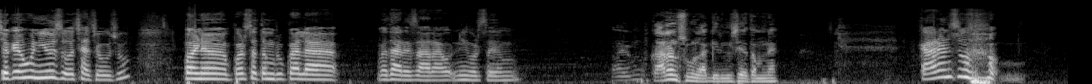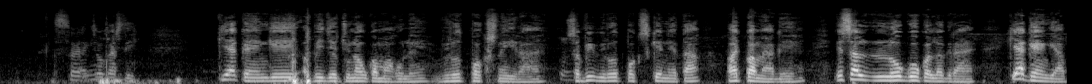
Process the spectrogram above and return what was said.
જોકે હું ન્યૂઝ ઓછા જોઉં છું. પણ પરસોત્તમ રૂપાલા વધારે સારા નીવડશે એમ. કારણ શું લાગી રહ્યું છે તમને? કારણ શું? સોરી ચોક્કસથી. क्या कहेंगे अभी जो चुनाव का माहौल है विरोध पक्ष नहीं रहा है सभी विरोध पक्ष के नेता भाजपा में आ गए हैं ऐसा लोगों को लग रहा है क्या कहेंगे आप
